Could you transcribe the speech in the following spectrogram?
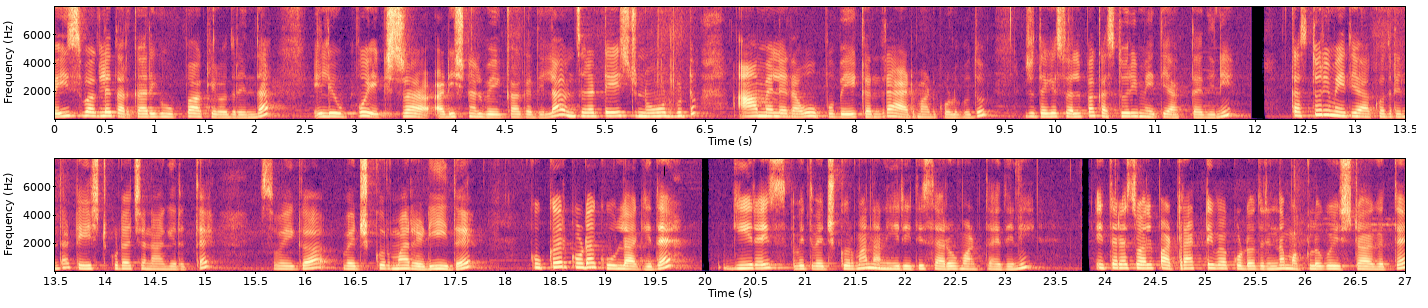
ಬೇಯಿಸುವಾಗಲೇ ತರಕಾರಿಗೆ ಉಪ್ಪು ಹಾಕಿರೋದ್ರಿಂದ ಇಲ್ಲಿ ಉಪ್ಪು ಎಕ್ಸ್ಟ್ರಾ ಅಡಿಷ್ನಲ್ ಬೇಕಾಗೋದಿಲ್ಲ. ಒಂದ್ಸಲ ಟೇಸ್ಟ್ ನೋಡಿಬಿಟ್ಟು ಆಮೇಲೆ ನಾವು ಉಪ್ಪು ಬೇಕಂದರೆ ಆ್ಯಡ್ ಮಾಡ್ಕೊಳ್ಬೋದು. ಜೊತೆಗೆ ಸ್ವಲ್ಪ ಕಸ್ತೂರಿ ಮೇಥಿ ಹಾಕ್ತಾಯಿದ್ದೀನಿ ಕಸ್ತೂರಿ ಮೇತಿ ಹಾಕೋದ್ರಿಂದ ಟೇಸ್ಟ್ ಕೂಡ ಚೆನ್ನಾಗಿರುತ್ತೆ. ಸೊ ಈಗ ವೆಜ್ ಕುರ್ಮಾ ರೆಡಿ ಇದೆ. ಕುಕ್ಕರ್ ಕೂಡ ಕೂಲ್ ಆಗಿದೆ. Ghee rice with veg kurma ನಾನು ಈ ರೀತಿ ಸರ್ವ್ ಮಾಡ್ತಾ ಇದ್ದೀನಿ. ಈ ಥರ ಸ್ವಲ್ಪ ಅಟ್ರಾಕ್ಟಿವ್ ಆಗಿ ಕೊಡೋದ್ರಿಂದ ಮಕ್ಳಿಗೂ ಇಷ್ಟ ಆಗುತ್ತೆ.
